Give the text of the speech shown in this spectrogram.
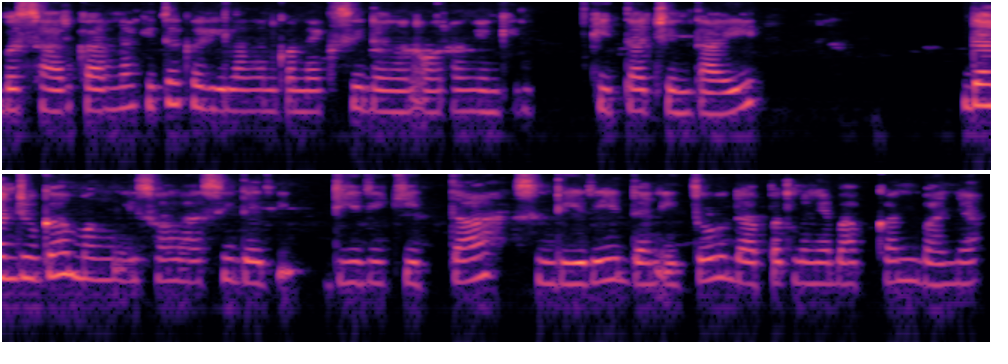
besar karena kita kehilangan koneksi dengan orang yang kita cintai dan juga mengisolasi diri kita sendiri dan itu dapat menyebabkan banyak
